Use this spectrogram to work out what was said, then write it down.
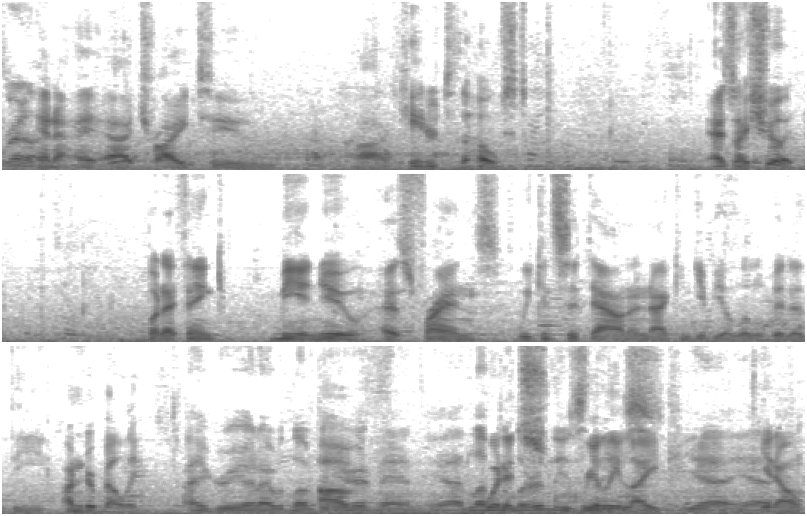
Right and I, I try to uh, cater to the host as I should. But I think me and you, as friends, we can sit down and I can give you a little bit of the underbelly. I agree, and I would love to hear it, man. Yeah, I'd love what to it's learn these. really things. like, Yeah, yeah. you know?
